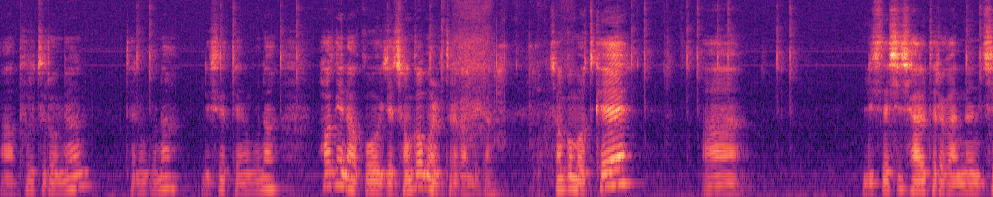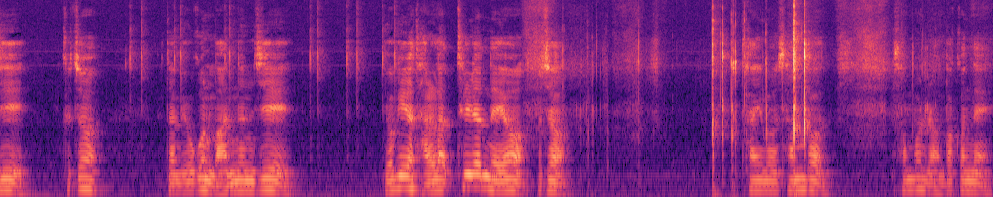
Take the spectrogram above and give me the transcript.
아 불 들어오면 되는구나. 리셋 되는구나. 확인하고 이제 점검을 들어갑니다. 점검 어떻게? 해? 아 리셋이 잘 들어갔는지. 그죠? 그 다음에 요건 맞는지 여기가 달라 틀렸네요. 그죠? 타이머 3번. 3번을 안 바꿨네.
